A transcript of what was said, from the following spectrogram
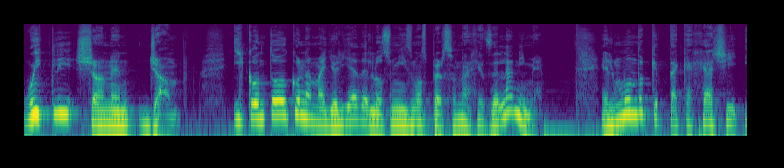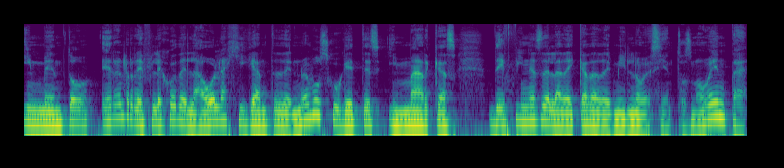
Weekly Shonen Jump y contó con la mayoría de los mismos personajes del anime. El mundo que Takahashi inventó era el reflejo de la ola gigante de nuevos juguetes y marcas de fines de la década de 1990.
